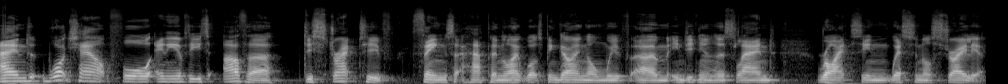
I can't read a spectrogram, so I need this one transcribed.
And watch out for any of these other distractive things that happen, like what's been going on with um, Indigenous land rights in Western Australia,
